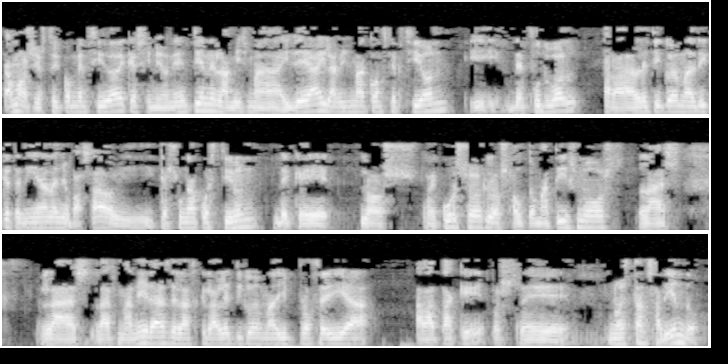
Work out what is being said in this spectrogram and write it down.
vamos, yo estoy convencido de que Simeone tiene la misma idea y la misma concepción y de fútbol para el Atlético de Madrid que tenía el año pasado y que es una cuestión de que los recursos, los automatismos, las, las, las maneras de las que el Atlético de Madrid procedía al ataque, pues eh, no están saliendo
